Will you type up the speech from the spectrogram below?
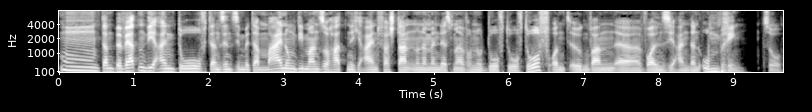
mm, dann bewerten die einen doof, dann sind sie mit der Meinung, die man so hat, nicht einverstanden und am Ende ist man einfach nur doof, doof, doof und irgendwann äh, wollen sie einen dann umbringen. So.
